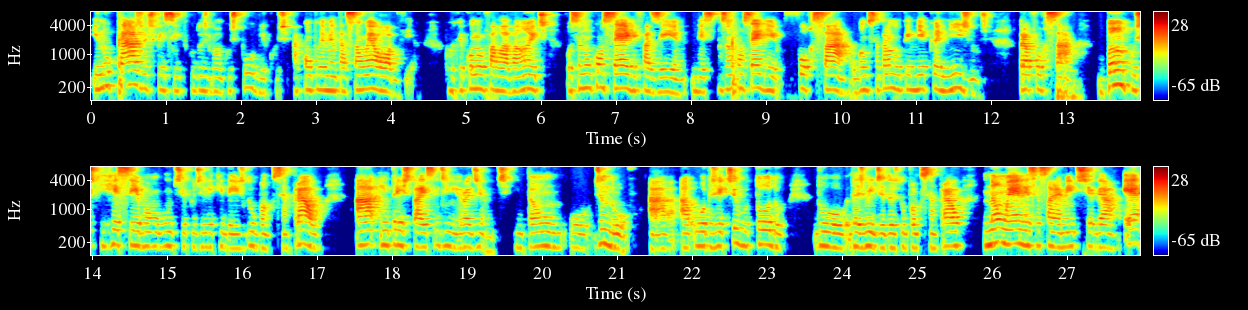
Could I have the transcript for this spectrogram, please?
E no caso específico dos bancos públicos, a complementação é óbvia, porque como eu falava antes, você não consegue fazer, você não consegue forçar, o Banco Central não tem mecanismos para forçar bancos que recebam algum tipo de liquidez do Banco Central a emprestar esse dinheiro adiante. Então, o, de novo, a, a, o objetivo todo do, das medidas do Banco Central não é necessariamente chegar, é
